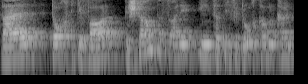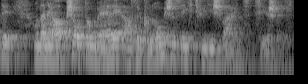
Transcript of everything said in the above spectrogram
weil doch die Gefahr bestand, dass so eine Initiative durchkommen könnte und eine Abschottung wäre aus ökonomischer Sicht für die Schweiz sehr schlecht.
